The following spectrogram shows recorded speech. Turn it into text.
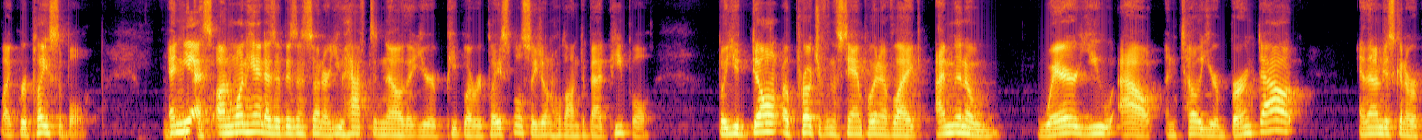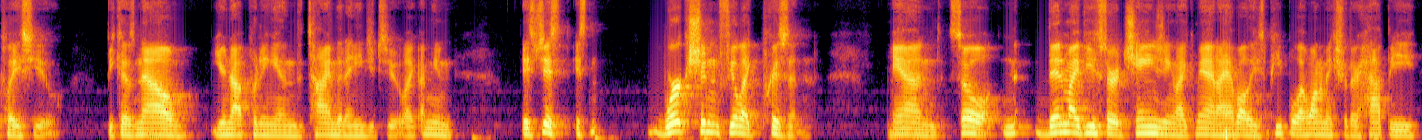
like replaceable. And mm-hmm. yes, on one hand, as a business owner, you have to know that your people are replaceable, so you don't hold on to bad people. But you don't approach it from the standpoint of like, I'm gonna wear you out until you're burnt out, and then I'm just gonna replace you because now you're not putting in the time that I need you to. Like, I mean, it's just it's work shouldn't feel like prison Mm-hmm. And so n- then my view started changing like, man, I have all these people. I want to make sure they're happy.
